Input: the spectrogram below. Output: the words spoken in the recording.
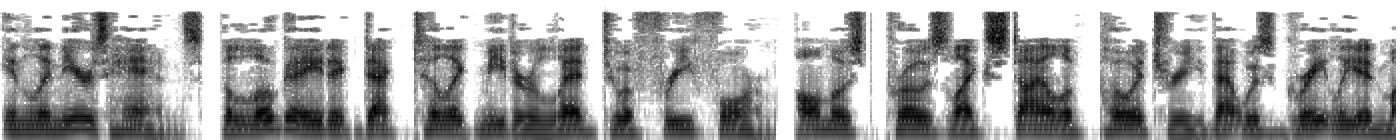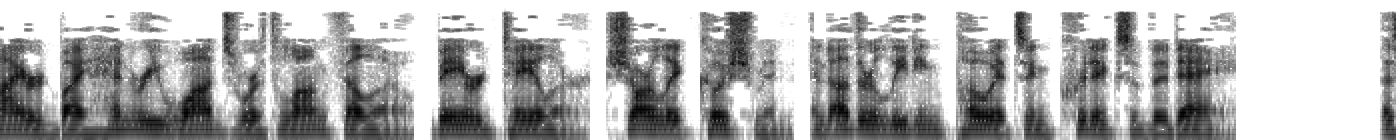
In Lanier's hands, the logaoedic dactylic meter led to a free-form, almost prose-like style of poetry that was greatly admired by Henry Wadsworth Longfellow, Bayard Taylor, Charlotte Cushman, and other leading poets and critics of the day. A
